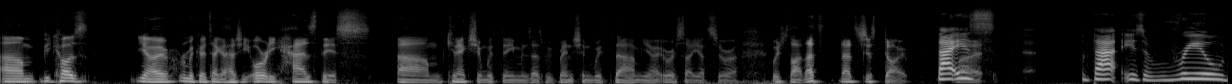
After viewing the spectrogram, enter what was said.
um, because you know Rumiko Takahashi already has this. Um, connection with demons, as we've mentioned with um, you know Urusei Yatsura, which like that's that's just dope. that Right. is that is a real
